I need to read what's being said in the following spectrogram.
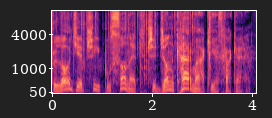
Claude Chipusonet czy John Carmack jest hakerem?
